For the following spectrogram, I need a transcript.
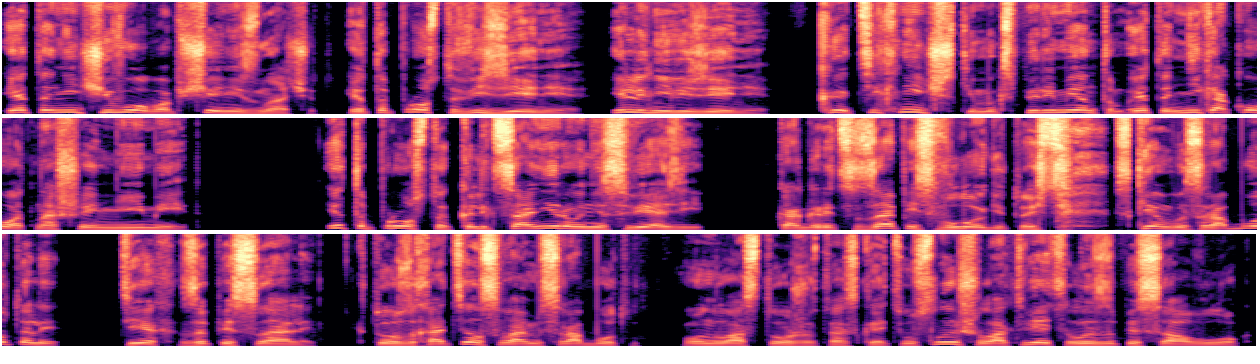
Это ничего вообще не значит. Это просто везение или невезение. К техническим экспериментам это никакого отношения не имеет. Это просто коллекционирование связей. Как говорится, запись в логе. То есть с кем вы сработали, тех записали. Кто захотел с вами сработать, он вас тоже, так сказать, услышал, ответил и записал в лог.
